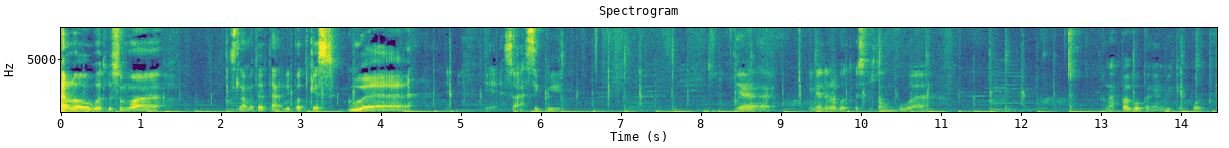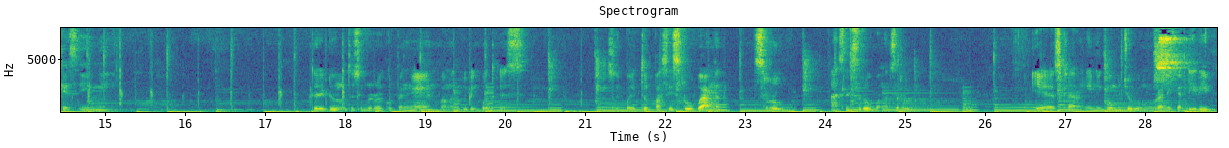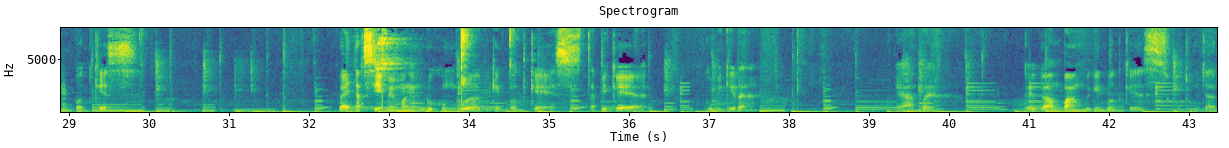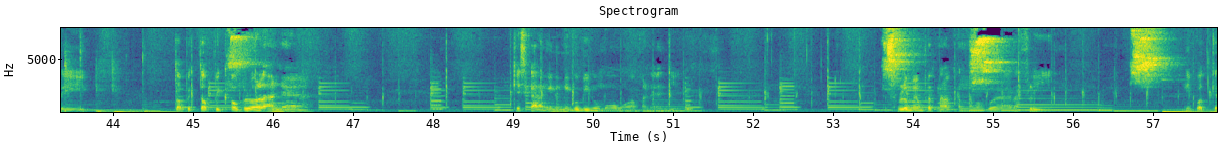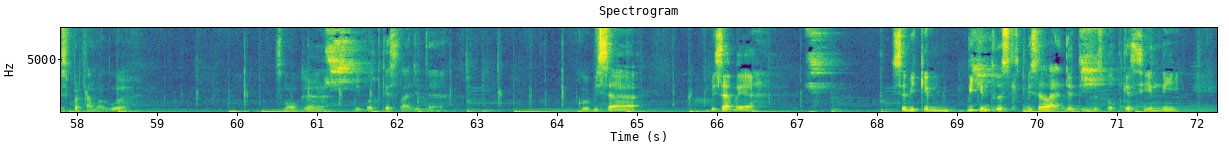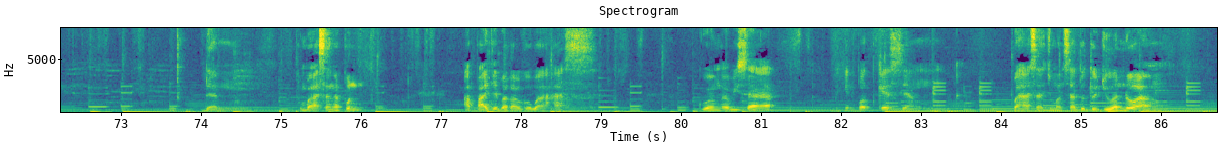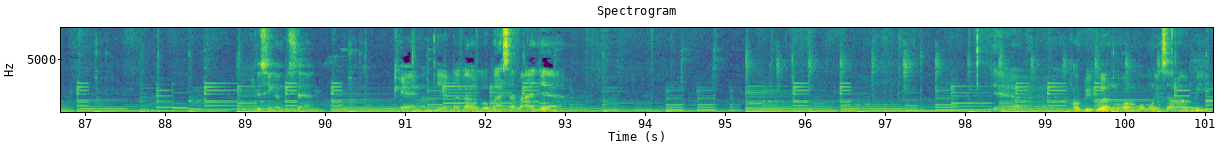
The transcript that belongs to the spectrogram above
Halo buat lu semua. Selamat datang di podcast gua. Ya, so asik gue. Ya, ini adalah podcast pertama gua. Kenapa gue pengen bikin podcast ini? Dari dulu tuh sebenarnya gue pengen banget bikin podcast. Sumpah itu pasti seru banget. Seru. Asli seru banget seru ya sekarang ini gue mencoba memberanikan diri bikin podcast. Banyak sih memang yang mendukung gue bikin podcast tapi kayak gue mikirnya ya apa ya? Gak gampang bikin podcast untuk mencari topik-topik obrolannya. Kayak sekarang ini nih gue bingung mau ngomong apa nih anjing. Sebelum memperkenalkan nama gue Rafli ini podcast pertama gue semoga di podcast selanjutnya gue bisa bisa apa ya? Bisa bikin bikin terus bisa lanjut terus podcast ini. Dan pembahasannya pun apa aja bakal gue bahas. Gue nggak bisa bikin podcast yang bahasa cuma satu tujuan doang itu sih nggak bisa. Kayak nanti ya bakal gue bahas apa aja. Ya hobi gue kalau ngomongin soal hobi.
